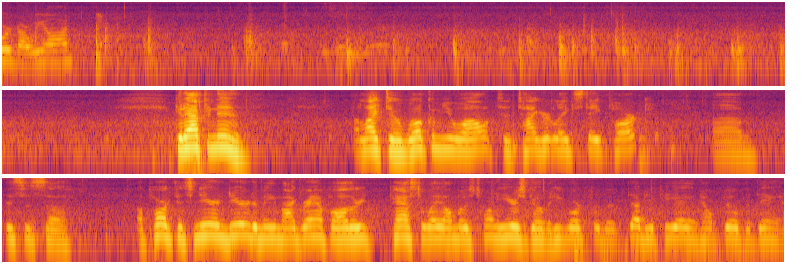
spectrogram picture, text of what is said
Jordan, are we on? Good afternoon. I'd like to welcome you all to Tygart Lake State Park. Um, this is a, a park that's near and dear to me. My grandfather he passed away almost 20 years ago, but he worked for the WPA and helped build the dam.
